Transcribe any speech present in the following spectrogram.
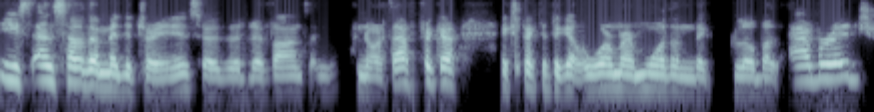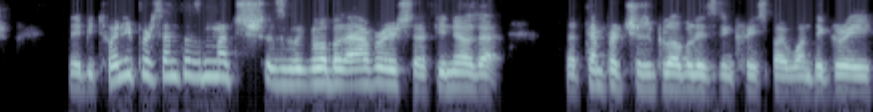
East and Southern Mediterranean, so the Levant and North Africa, expected to get warmer more than the global average, maybe 20% as much as the global average. So if you know that the temperatures globally is increased by one degree,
